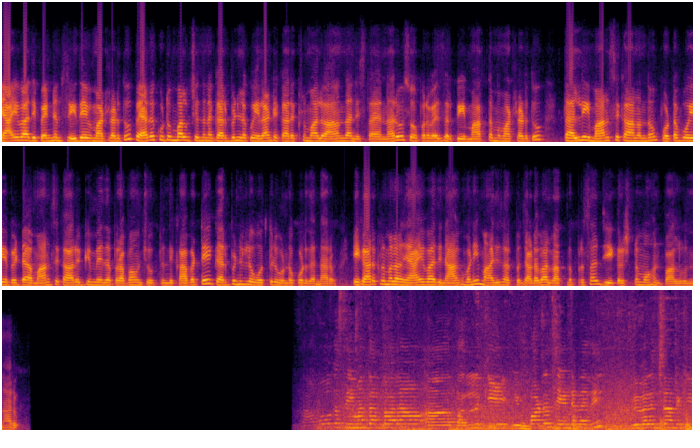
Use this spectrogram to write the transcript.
న్యాయవాది పెండెం శ్రీదేవి మాట్లాడుతూ పేద కుటుంబాలకు చెందిన గర్భిణులకు ఇలాంటి కార్యక్రమాలు ఆనందాన్ని ఇస్తాయన్నారు. సూపర్వైజర్ పి. మార్తమ్మ మాట్లాడుతూ తల్లి మానసిక ఆనందం పుట్టబోయే బిడ్డ మానసిక ఆరోగ్యం మీద ప్రభావం చూపుతుంది. కాబట్టి గర్భిణీల్లో ఒత్తిడి ఉండకూడదన్నారు. ఈ కార్యక్రమంలో న్యాయవాది నాగమణి మాజీ సర్పంచ్ అడవాల రత్నప్రసాద్ జి. కృష్ణమోహన్ పాల్గొన్నారు. సామూహిక సీమంతం ద్వారా ఆ, తల్లులకి ఇంపార్టెన్స్ ఏంటనేది వివరించడానికి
